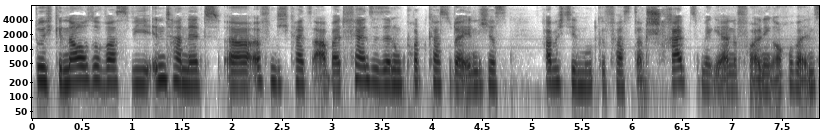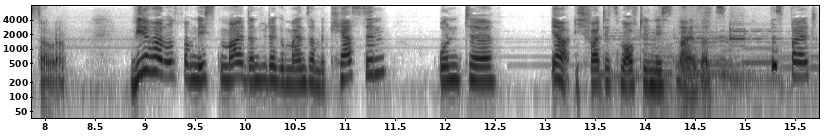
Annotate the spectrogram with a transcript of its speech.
durch genau sowas wie Internet, äh, Öffentlichkeitsarbeit, Fernsehsendung, Podcast oder ähnliches, habe ich den Mut gefasst, dann schreibt's mir gerne, vor allen Dingen auch über Instagram. Wir hören uns beim nächsten Mal, dann wieder gemeinsam mit Kerstin. Und äh, ja, ich warte jetzt mal auf den nächsten Einsatz. Bis bald.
